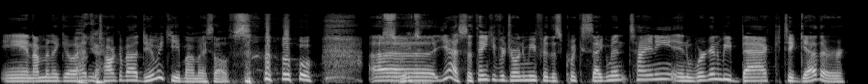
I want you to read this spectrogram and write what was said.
and I'm gonna go ahead and talk about Duma Key by myself. So, uh, yeah. So thank you for joining me for this quick segment, Tiny, and we're gonna be back together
